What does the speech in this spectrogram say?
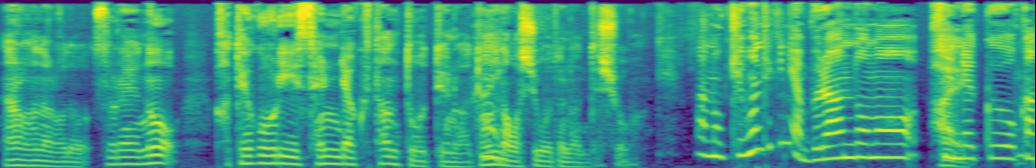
なるほど、なるほど。それのカテゴリー戦略担当っていうのはどんなお仕事なんでしょう、あの、基本的にはブランドの戦略を考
